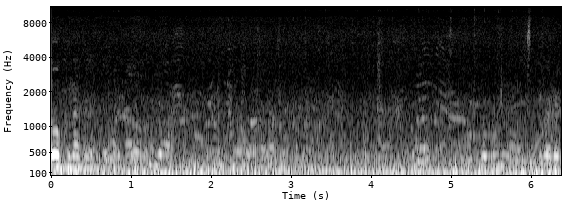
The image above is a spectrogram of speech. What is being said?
그렇구나 이거를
